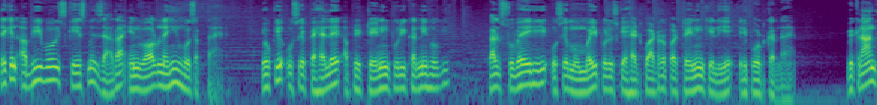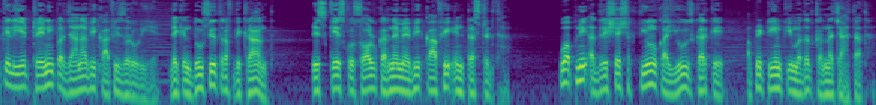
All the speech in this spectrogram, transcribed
लेकिन अभी वो इस केस में ज़्यादा इन्वॉल्व नहीं हो सकता है, क्योंकि उसे पहले अपनी ट्रेनिंग पूरी करनी होगी। कल सुबह ही उसे मुंबई पुलिस के हेडक्वार्टर पर ट्रेनिंग के लिए रिपोर्ट करना है। विक्रांत के लिए ट्रेनिंग पर जाना भी काफ़ी ज़रूरी है, लेकिन दूसरी तरफ़ विक्रांत इस केस को सॉल्व करने में भी काफ़ी इंटरेस्टेड था। वो अपनी अदृश्य शक्तियों का यूज़ करके अपनी टीम की मदद करना चाहता था।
